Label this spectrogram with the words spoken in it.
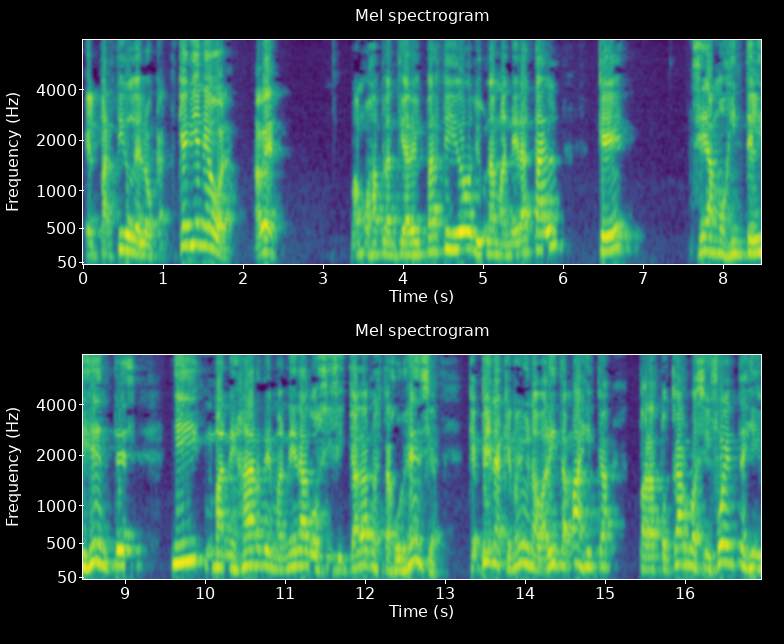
el partido de local. ¿Qué viene ahora? A ver, vamos a plantear el partido de una manera tal que seamos inteligentes y manejar de manera dosificada nuestras urgencias. Qué pena que no hay una varita mágica para tocarlo a Cifuentes y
